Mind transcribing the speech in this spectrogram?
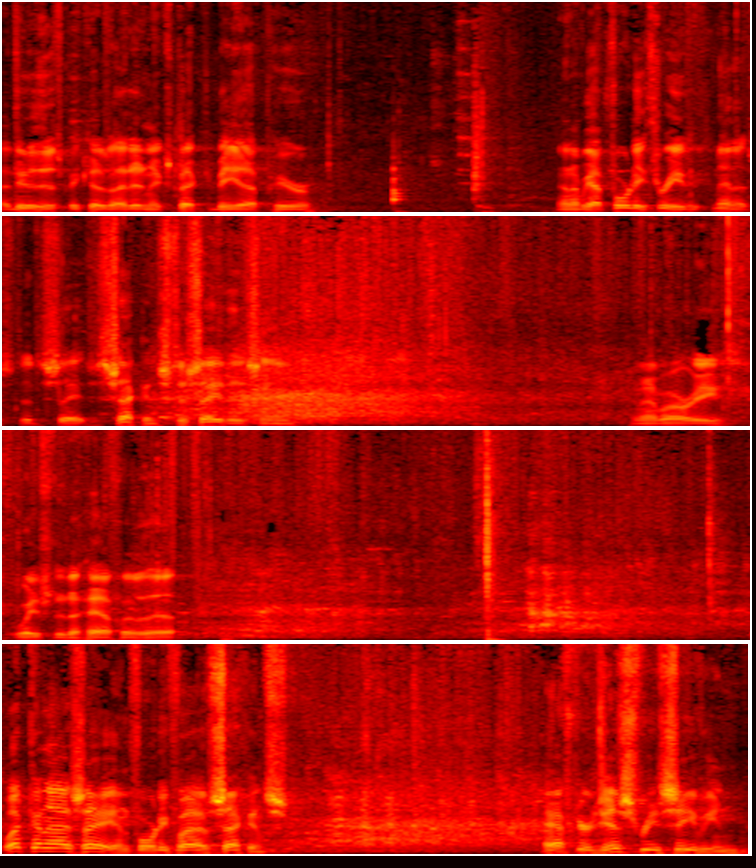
I do this because I didn't expect to be up here. And I've got 43 minutes to say, seconds to say this in. And I've already wasted a half of that. What can I say in 45 seconds? After just receiving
